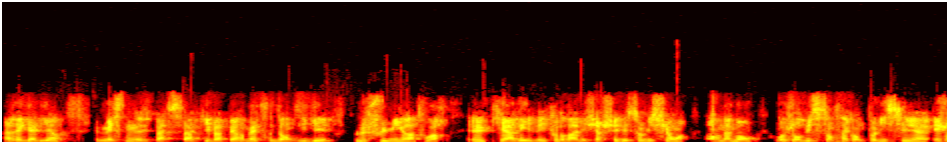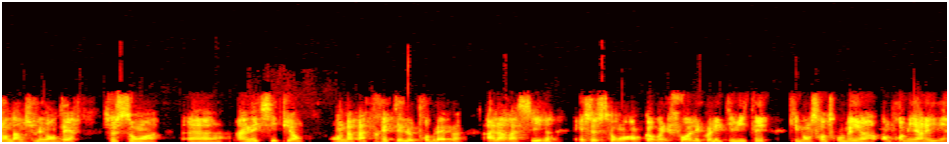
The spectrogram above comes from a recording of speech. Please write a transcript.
régaliens, mais ce n'est pas ça qui va permettre d'endiguer le flux migratoire euh, qui arrive. Il faudra aller chercher des solutions en amont. Aujourd'hui, 650 policiers euh, et gendarmes supplémentaires, ce sont un excipient. On n'a pas traité le problème à la racine et ce sont encore une fois les collectivités qui vont se retrouver en première ligne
